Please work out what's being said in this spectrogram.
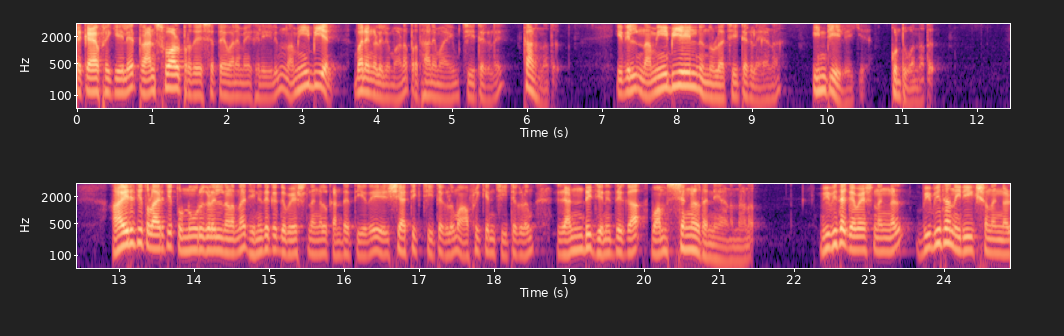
തെക്കേ ആഫ്രിക്കയിലെ ട്രാൻസ്വാൾ പ്രദേശത്തെ വനമേഖലയിലും നമീബിയൻ വനങ്ങളിലുമാണ് പ്രധാനമായും ചീറ്റകളെ കാണുന്നത്. ഇതിൽ നമീബിയയിൽ നിന്നുള്ള ചീറ്റകളെയാണ് ഇന്ത്യയിലേക്ക് കൊണ്ടുവന്നത്. ആയിരത്തി തൊള്ളായിരത്തി തൊണ്ണൂറുകളിൽ നടന്ന ജനിതക ഗവേഷണങ്ങൾ കണ്ടെത്തിയത് ഏഷ്യാറ്റിക് ചീറ്റകളും ആഫ്രിക്കൻ ചീറ്റകളും രണ്ട് ജനിതക വംശങ്ങൾ തന്നെയാണെന്നാണ്. വിവിധ ഗവേഷണങ്ങൾ വിവിധ നിരീക്ഷണങ്ങൾ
